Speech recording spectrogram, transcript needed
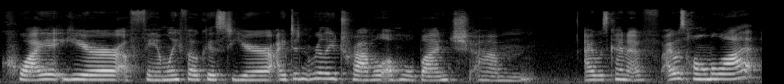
quiet year, a family focused year. I didn't really travel a whole bunch. Um, I was kind of, I was home a lot.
